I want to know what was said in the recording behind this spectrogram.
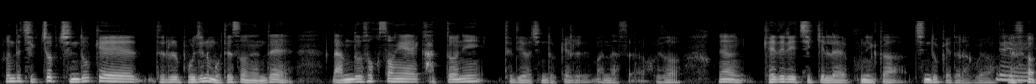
그런데 직접 진돗개들을 보지는 못했었는데 남도 속성에 갔더니 드디어 진돗개를 만났어요. 그래서 그냥 개들이 짖길래 보니까 진돗개더라고요. 네. 그래서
